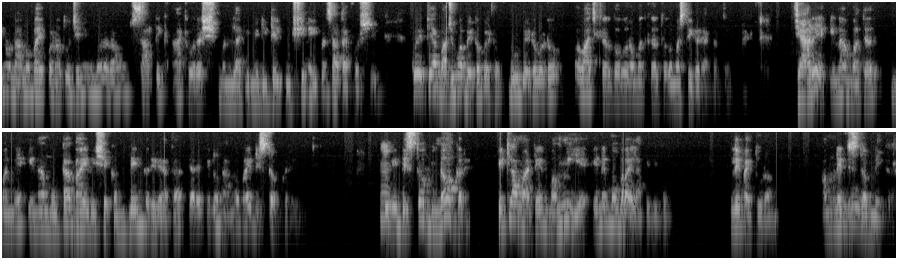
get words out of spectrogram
એનો નાનો ભાઈ પણ હતો જેની ઉંમર અરાઉન્ડ સાત એક આઠ વર્ષ મને લાગી. મેં ડિટેલ પૂછી નહીં પણ સાત આઠ વર્ષ જેવી. હવે ત્યાં બાજુમાં બેઠો બેઠો દૂર બેઠો બેઠો અવાજ કરતો હતો રમત કરતો હતો મસ્તી કર્યા કરતો જ્યારે એના મધર મને એના મોટા ભાઈ વિશે કમ્પ્લેન કરી રહ્યા હતા ત્યારે પેલો નાનો ભાઈ ડિસ્ટર્બ કરી તો એ ડિસ્ટર્બ ન કરે એટલા માટે મમ્મીએ એને મોબાઈલ આપી દીધો. લે ભાઈ તું રમ. અમને ડિસ્ટર્બ નહીં કર.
